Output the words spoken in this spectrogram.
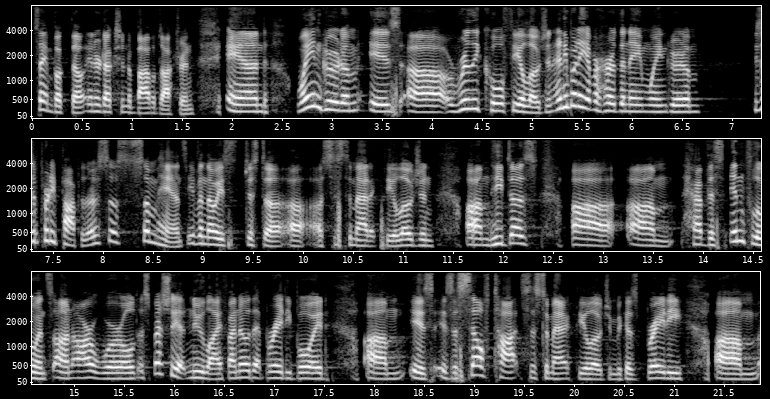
Same book, though, Introduction to Bible Doctrine. And Wayne Grudem is a really cool theologian. Anybody ever heard the name Wayne Grudem? He's a pretty popular, so some hands, even though he's just a, a, a systematic theologian. Um, he does uh, um, have this influence on our world, especially at New Life. I know that Brady Boyd um, is, is a self taught systematic theologian because Brady um,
